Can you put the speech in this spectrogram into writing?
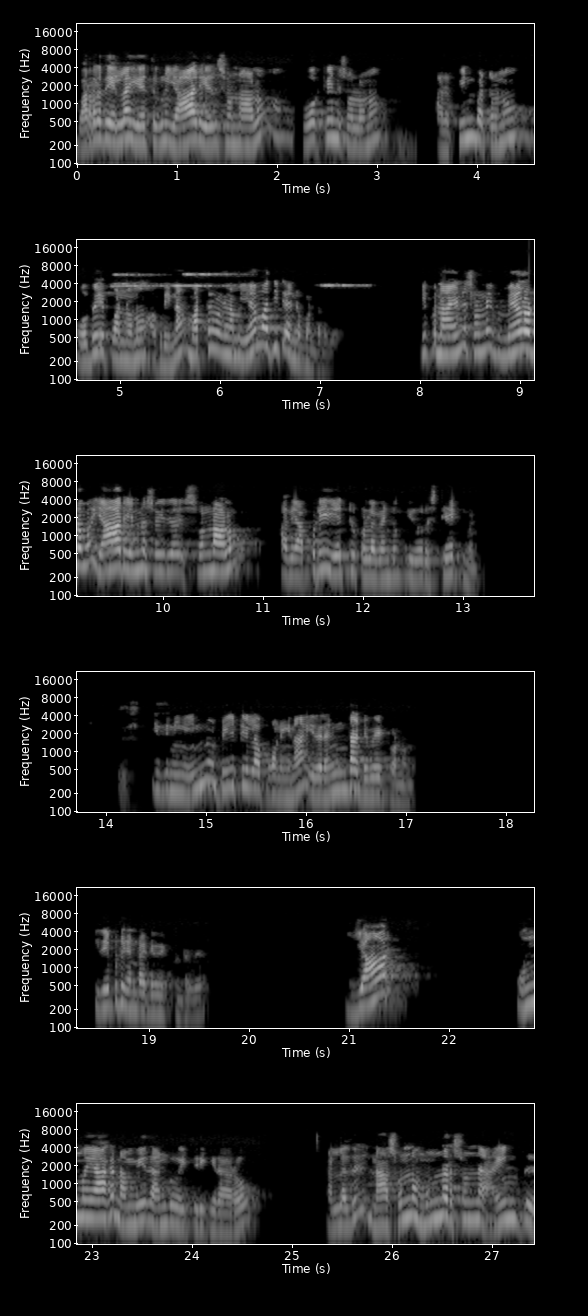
வர்றதையெல்லாம் ஏற்றுக்கணும் யார் எது சொன்னாலும் ஓகேன்னு சொல்லணும். அதை பின்பற்றணும் ஒபே பண்ணணும் அப்படின்னா மற்றவர்கள் நம்ம ஏமாற்றிட்டா என்ன பண்ணுறது இப்போ நான் என்ன சொன்னேன்? இப்போ மேலோட்டமாக யார் என்ன செய்த சொன்னாலும் அதை அப்படியே ஏற்றுக்கொள்ள வேண்டும். இது ஒரு ஸ்டேட்மெண்ட் இது நீங்கள் இன்னும் டீட்டெயிலாக போனீங்கன்னா இதை ரெண்டாக டிவைட் பண்ணணும். இது எப்படி ரெண்டாக டிவைட் பண்ணுறது யார் உண்மையாக நம் மீது அன்பு வைத்திருக்கிறாரோ அல்லது நான் சொன்ன முன்னர் சொன்ன ஐந்து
